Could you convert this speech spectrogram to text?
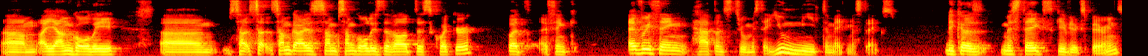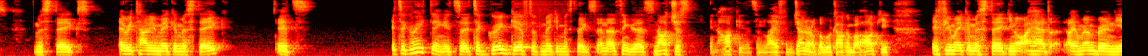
Um, a young goalie, um, so, so, some guys, some some goalies develop this quicker but I think everything happens through mistake. You need to make mistakes because mistakes give you experience. Mistakes every time you make a mistake, it's it's a great thing. It's a, it's a great gift of making mistakes, and I think that's not just in hockey; it's in life in general. But we're talking about hockey. If you make a mistake, you know, I had I remember in the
